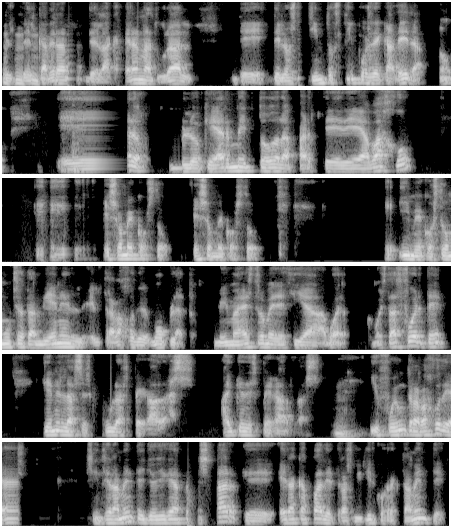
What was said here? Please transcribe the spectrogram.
cadera, de la cadera natural, de, los distintos tipos de cadera. ¿no? Eh, claro, bloquearme toda la parte de abajo, eh, eso me costó, eso me costó. y me costó mucho también el, trabajo del homóplato. Mi maestro me decía, bueno, como estás fuerte, tienes las esculas pegadas, hay que despegarlas. Mm. Y fue un trabajo de años. Sinceramente, yo llegué a pensar que era capaz de transmitir correctamente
